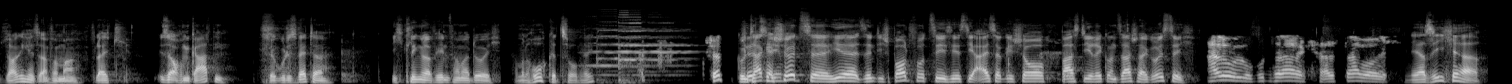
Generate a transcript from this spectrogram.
Sage ich jetzt einfach mal. Vielleicht ist er auch im Garten. Ist ja gutes Wetter. Ich klingel auf jeden Fall mal durch. Haben wir hochgezogen, Rick? Schütz. Guten Tag, Herr Schütz. Hier sind die Sportfuzis. Hier ist die Eishockey-Show. Basti, Rick und Sascha. Grüß dich. Hallo, guten Tag. Alles klar bei euch? Ja, sicher.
